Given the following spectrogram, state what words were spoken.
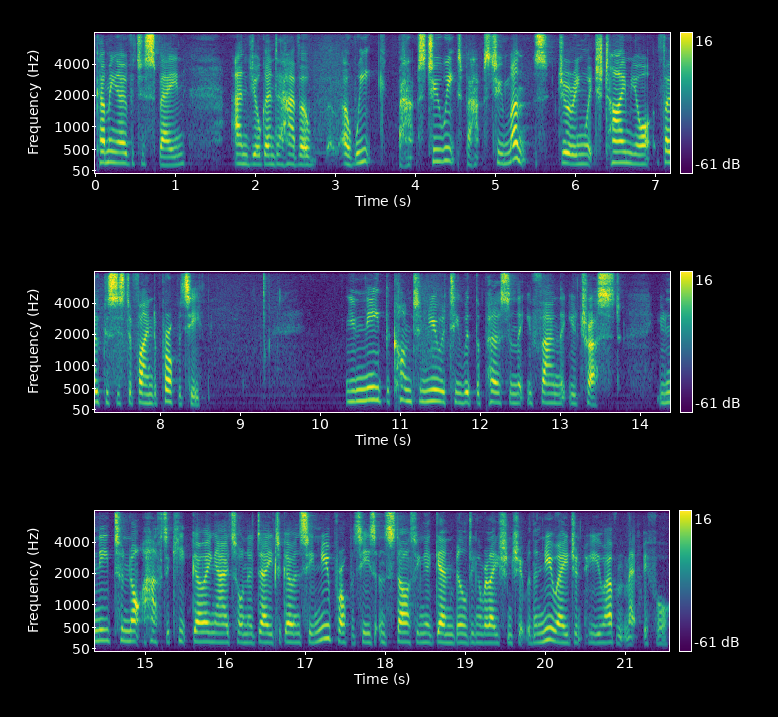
coming over to Spain, and you're going to have a, a week, perhaps two weeks, perhaps two months, during which time your focus is to find a property. You need the continuity with the person that you found that you trust. You need to not have to keep going out on a day to go and see new properties and starting again building a relationship with a new agent who you haven't met before.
